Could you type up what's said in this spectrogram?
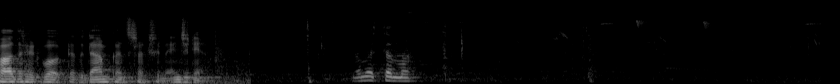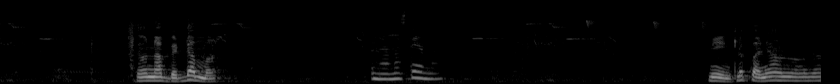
father had worked as a dam construction engineer. నమస్తే అమ్మా ఇదిగో నా బిడ్డ అమ్మా నమస్తే అమ్మా మీ ఇంట్లో పని ఏమన్నా ఉన్నదా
